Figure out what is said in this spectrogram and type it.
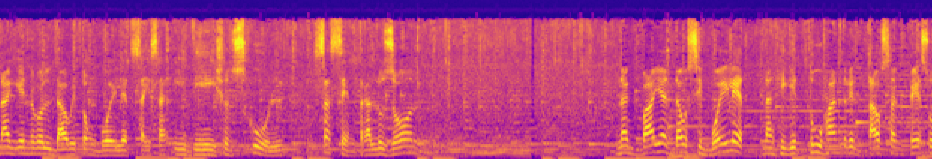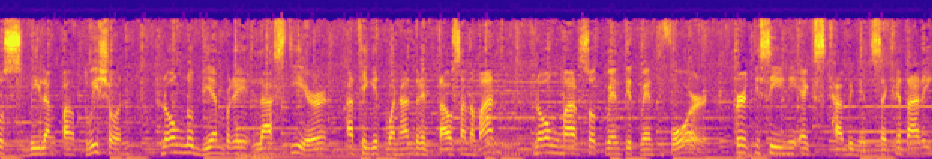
nag-enroll daw itong boylet sa isang aviation school sa Central Luzon. Nagbayad daw si Boylet ng higit 200,000 pesos bilang pang tuition noong Nobyembre last year at higit 100,000 naman noong Marso 2024 courtesy ni ex-cabinet secretary.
